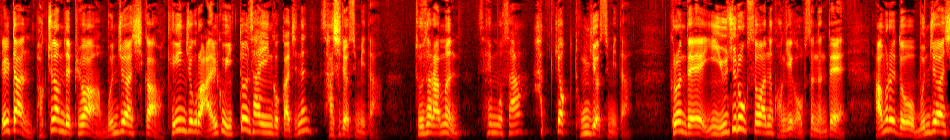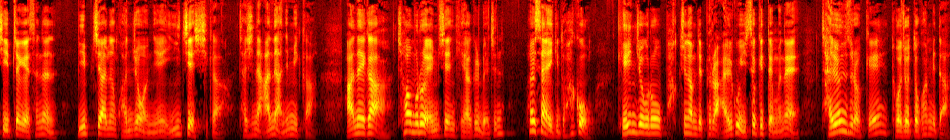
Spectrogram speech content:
일단 박주남 대표와 문재환 씨가 개인적으로 알고 있던 사이인 것까지는 사실이었습니다. 두 사람은 세무사 합격 동기였습니다. 그런데 이 유주록서와는 관계가 없었는데 아무래도 문재환 씨 입장에서는 밉지 않은 관종 언니의 이지혜 씨가 자신의 아내 아닙니까? 아내가 처음으로 MCN 계약을 맺은 회사이기도 하고 개인적으로 박주남 대표를 알고 있었기 때문에 자연스럽게 도와줬다고 합니다.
